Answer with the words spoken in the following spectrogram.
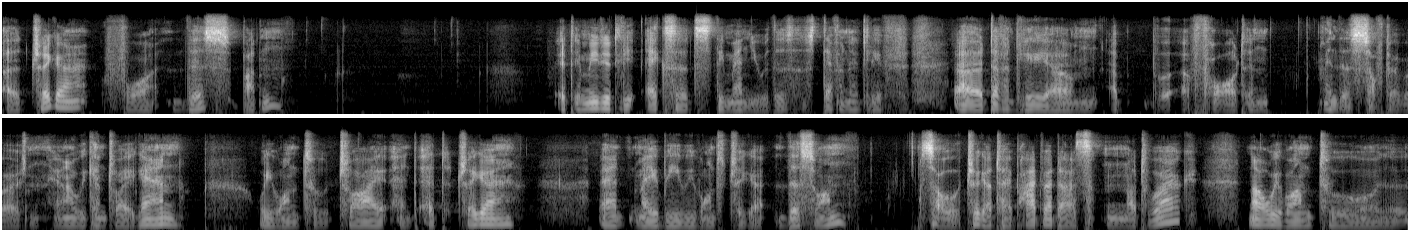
a trigger for this button, it immediately exits the menu. This is definitely uh, definitely um, a, a, fault in in this software version. Yeah, we can try again. We want to try and add a trigger, and maybe we want to trigger this one. So trigger type hardware does not work. Now we want to uh,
